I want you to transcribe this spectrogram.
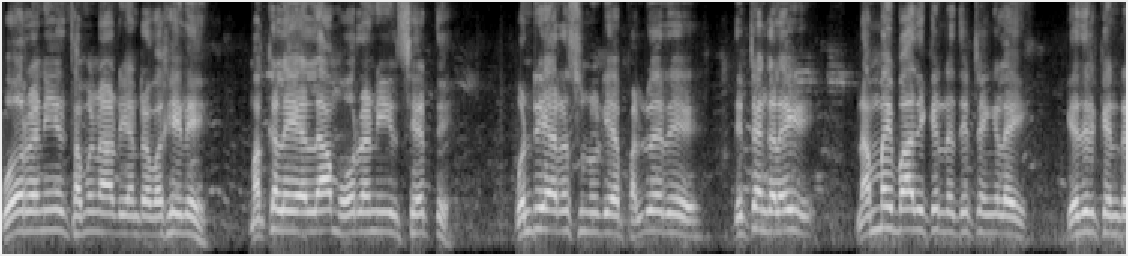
ஓரணியில் தமிழ்நாடு என்ற வகையிலே மக்களை எல்லாம் ஓரணியில் சேர்த்து ஒன்றிய அரசினுடைய பல்வேறு திட்டங்களை நம்மை பாதிக்கின்ற திட்டங்களை எதிர்க்கின்ற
